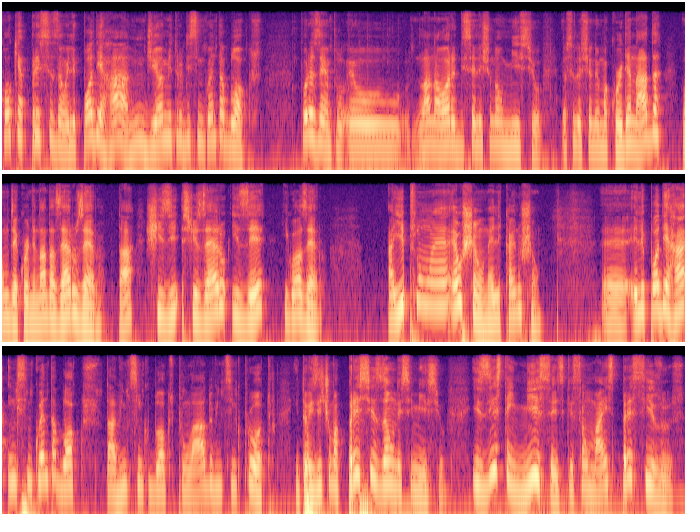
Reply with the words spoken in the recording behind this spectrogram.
Qual que é a precisão? Ele pode errar num diâmetro de 50 blocos. Por exemplo, eu lá na hora de selecionar um míssil, eu selecionei uma coordenada, vamos dizer, coordenada 0, 0, tá? X, x0 e z igual a 0. A y é, é o chão, né? Ele cai no chão é, ele pode errar em 50 blocos, tá? 25 blocos para um lado, 25 para o outro. Então existe uma precisão nesse míssil. Existem mísseis que são mais precisos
